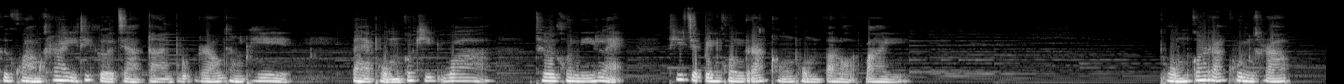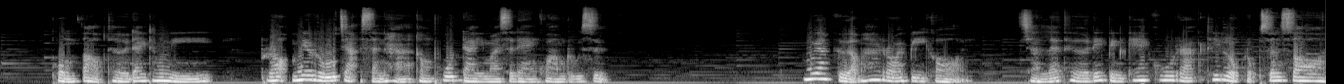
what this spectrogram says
คือความใคร่ที่เกิดจากการปลุกเร้าทางเพศ แต่ผมก็คิดว่า เธอคนนี้แหละที่จะเป็นคนรักของผมตลอดไป ผมก็รักคุณครับ ผมตอบเธอได้เท่านี้ เพราะไม่รู้จะสรรหาคำพูดใดมาแสดงความรู้สึก เมื่อเกือบห้าร้อยปีก่อน ฉันและเธอได้เป็นแค่คู่รักที่หลบหลบซ่อน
